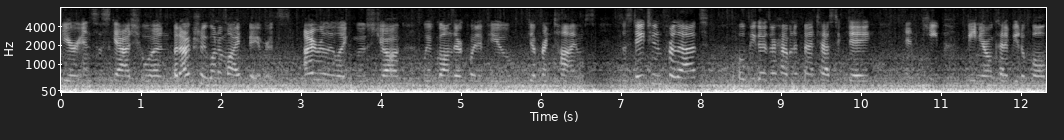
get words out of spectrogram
here in Saskatchewan, but actually one of my favorites. I really like Moose Jaw. We've gone there quite a few different times. So stay tuned for that. Hope you guys are having a fantastic day and keep being your own kind of beautiful.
